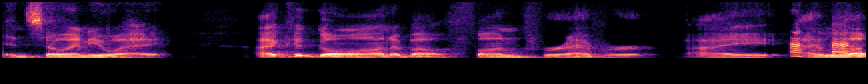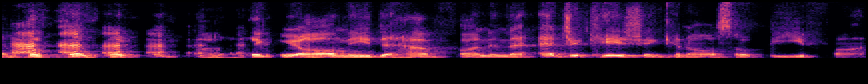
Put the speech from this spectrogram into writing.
And so anyway, I could go on about fun forever. I I love the subject. I think we all need to have fun, and that education can also be fun.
